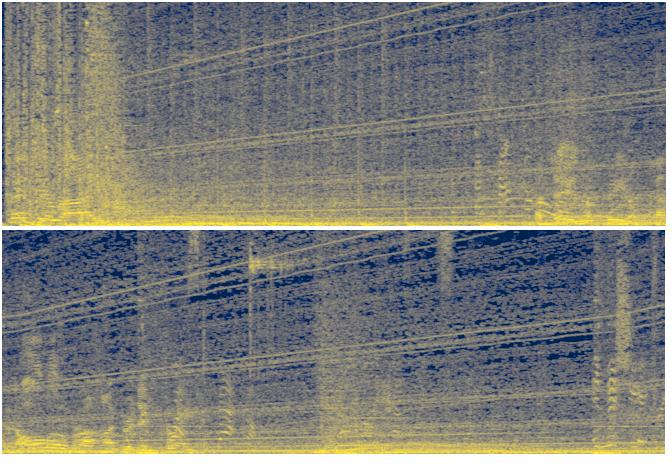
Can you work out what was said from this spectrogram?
A day in the field has it all over 103. Initiate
